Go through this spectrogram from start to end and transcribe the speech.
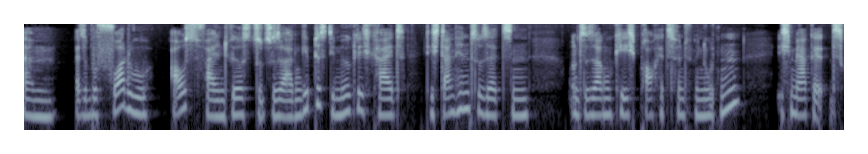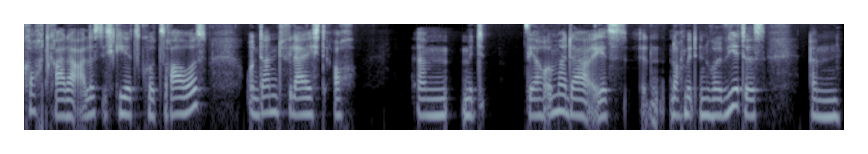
ähm, also bevor du ausfallend wirst sozusagen, gibt es die Möglichkeit, dich dann hinzusetzen und zu sagen, okay, ich brauche jetzt fünf Minuten. Ich merke, es kocht gerade alles, ich gehe jetzt kurz raus und dann vielleicht auch ähm, mit wer auch immer da jetzt äh, noch mit involviert ist, ähm,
